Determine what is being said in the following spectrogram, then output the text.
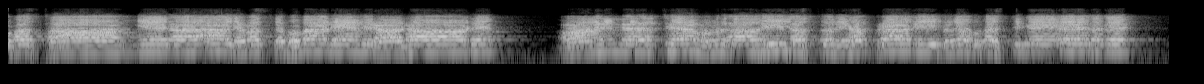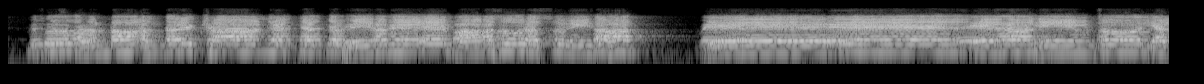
उपस्थान्येकायवस्य भुवने विराटाट् आनिन्दरथ्यमृताधीतस्तुरिहप्रावीतुजपुतश्चिकेतत् विसुवर्णो अन्तरिक्षान्यभीरवे बासुरस्वनीतः वेदानीम् सूर्यः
